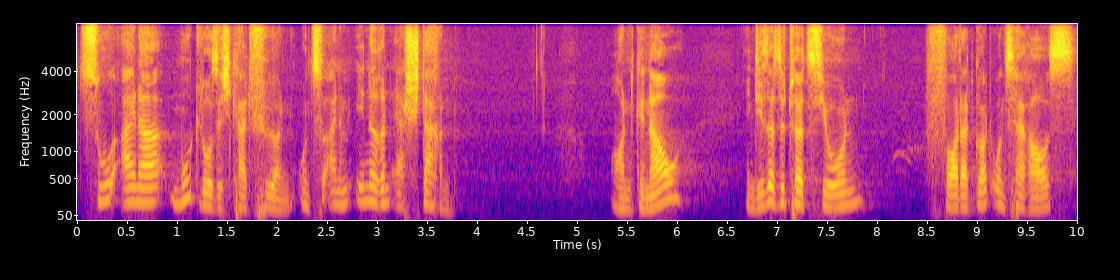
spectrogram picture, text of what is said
zu einer Mutlosigkeit führen und zu einem inneren Erstarren. Und genau in dieser Situation fordert Gott uns heraus,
